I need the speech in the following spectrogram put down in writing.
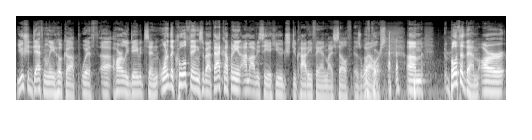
you should definitely hook up with uh, Harley Davidson. One of the cool things about that company, and I'm obviously a huge Ducati fan myself as well. Of course. um, both of them are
